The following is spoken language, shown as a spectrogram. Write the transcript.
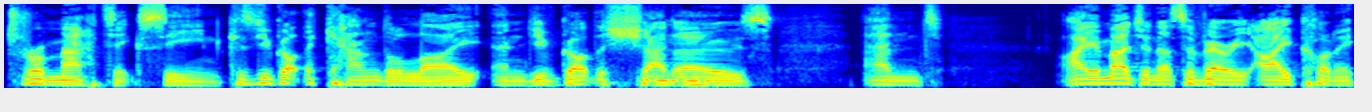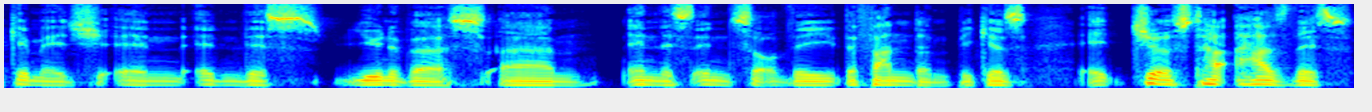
dramatic scene because you've got the candlelight and you've got the shadows, and I imagine that's a very iconic image in in this universe, um, in this in sort of the the fandom because it just ha- has this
